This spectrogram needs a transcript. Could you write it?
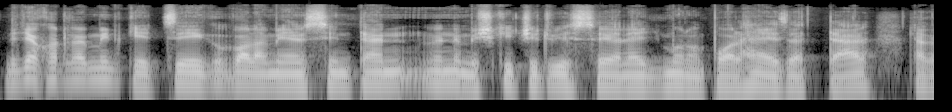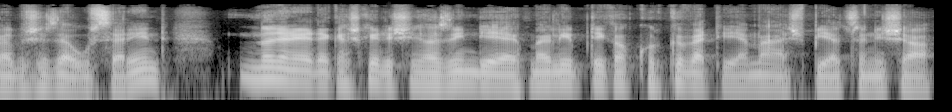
de gyakorlatilag mindkét cég valamilyen szinten nem is kicsit visszaél egy monopól helyzettel, legalábbis az EU szerint. Nagyon érdekes kérdés, hogy ha az indiaiak meglépték, akkor követi-e más piacon is a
